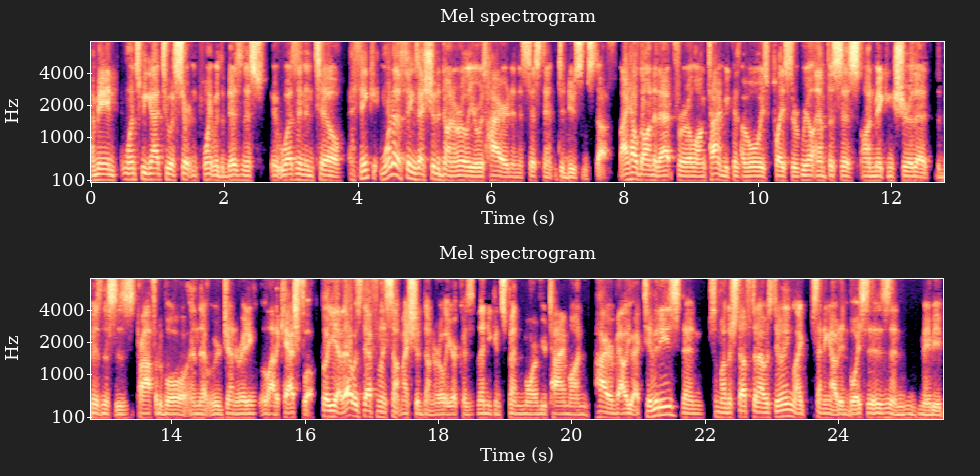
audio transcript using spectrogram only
I mean, once we got to a certain point with the business, it wasn't until I think one of the things I should have done earlier was hired an assistant to do some stuff. I held on to that for a long time because I've always placed a real emphasis on making sure that the business is profitable and that we're generating a lot of cash flow. But yeah, that was definitely something I should have done earlier because then you can spend more of your time on higher value activities than some other stuff that I was doing, like sending out invoices and maybe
